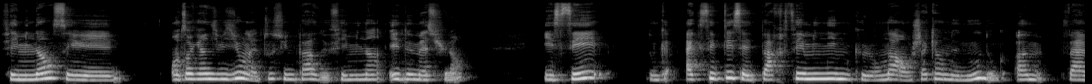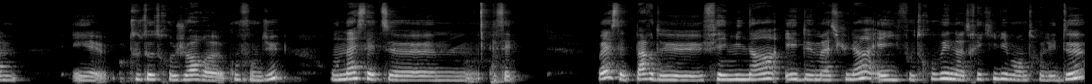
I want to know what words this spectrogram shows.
Féminin, c'est, en tant qu'individu, on a tous une part de féminin et de masculin. Et c'est donc accepter cette part féminine que l'on a en chacun de nous, donc homme, femme et euh, tout autre genre confondu, on a cette, euh, cette, ouais, cette part de féminin et de masculin et il faut trouver notre équilibre entre les deux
